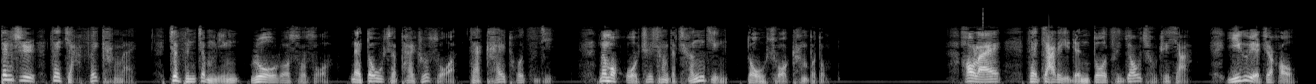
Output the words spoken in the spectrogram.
但是在贾飞看来，这份证明啰啰嗦嗦，那都是派出所在开脱自己。那么火车上的乘警都说看不懂。后来，在家里人多次要求之下，一个月之后，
